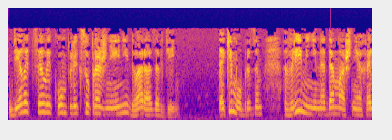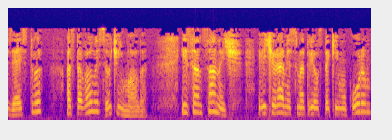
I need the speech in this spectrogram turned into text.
делать целый комплекс упражнений два раза в день. Таким образом, времени на домашнее хозяйство оставалось очень мало. И Сан Саныч вечерами смотрел с таким укором,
